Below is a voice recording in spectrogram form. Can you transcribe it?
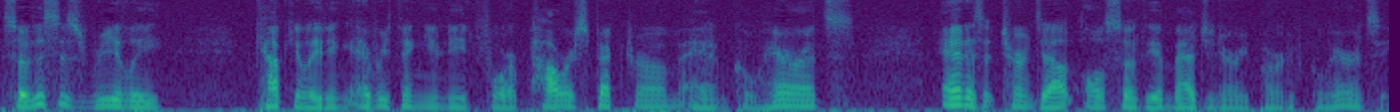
So this is really calculating everything you need for power spectrum and coherence, and as it turns out, also the imaginary part of coherency.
